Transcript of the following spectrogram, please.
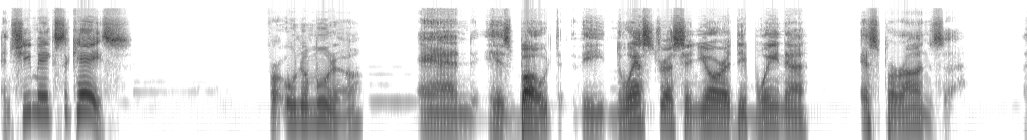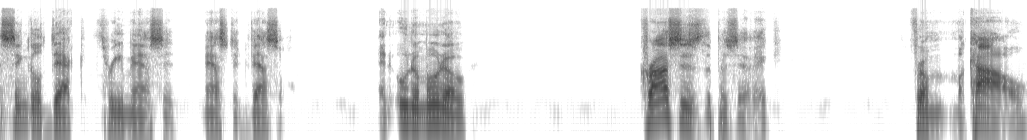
And she makes the case for Unamuno and his boat, the Nuestra Senora de Buena Esperanza, a single deck, three masted masted vessel. And Unamuno crosses the Pacific from Macau,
